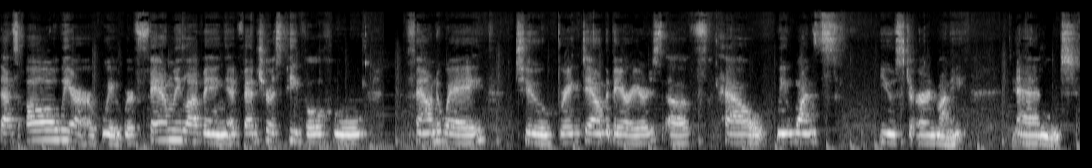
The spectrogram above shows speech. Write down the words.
That's all we are. We, we're family loving, adventurous people who found a way to break down the barriers of how we once used to earn money. Yeah. And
